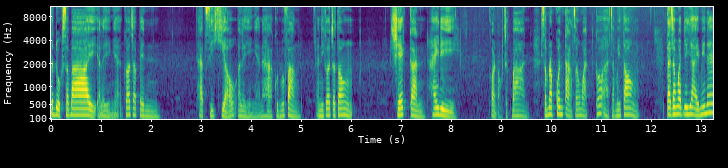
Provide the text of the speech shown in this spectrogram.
สะดวกสบายอะไรอย่างเงี้ย ก็จะเป็นแถบสีเขียวอะไรอย่างเงี้ยนะคะ คุณผู้ฟัง อันนี้ก็จะต้องเช็คกันให้ดี ก่อนออกจากบ้านสำหรับคนต่างจังหวัดก็อาจจะไม่ต้อง แต่จังหวัดใหญ่ ๆ ไม่แน่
